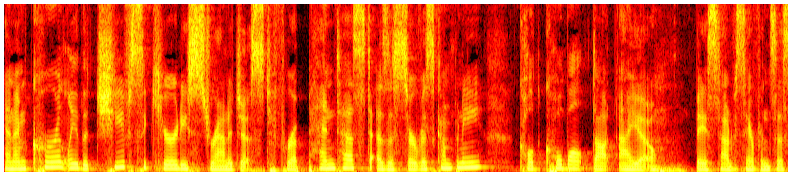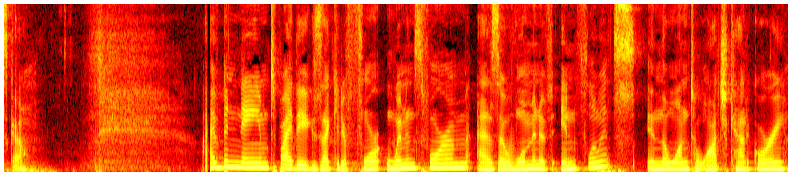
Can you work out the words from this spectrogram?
and I'm currently the chief security strategist for a pen test as a service company called Cobalt.io, based out of San Francisco. I've been named by the Executive For- Women's Forum as a woman of influence in the one to watch category.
